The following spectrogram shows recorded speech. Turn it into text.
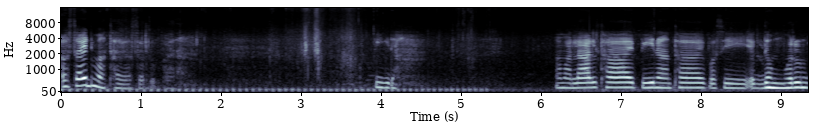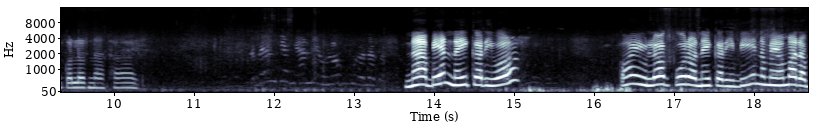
આ સાઈડમાં થાય હશે લુભારા પીળા. આમાં લાલ થાય, પીળા થાય, પછી એકદમ મરૂન કલરના થાય. ના બેન નહીં કરી હો. કઈ લગ પૂરો નહીં કરી. બેન અમે અમારા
